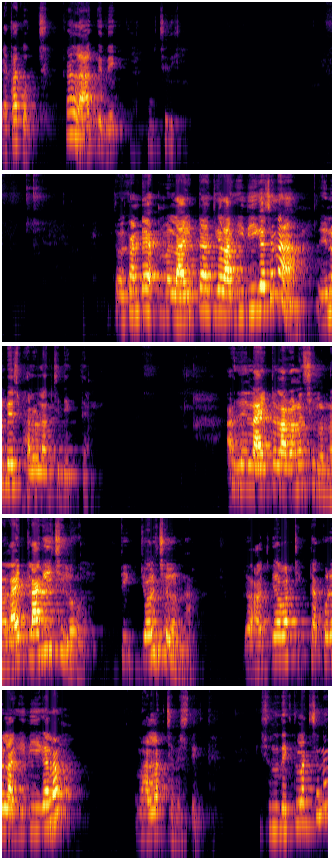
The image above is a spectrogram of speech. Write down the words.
ব্যথা করছে। কেন লাগবে দেখতে? মুছে দিই তো ওইখানটা লাইটটা আজকে লাগিয়ে দিয়ে গেছে না এই জন্য বেশ ভালো লাগছে দেখতে। আর লাইটটা লাগানো ছিল না লাইট লাগিয়েছিল ঠিক জ্বলছিল না। তো আজকে আবার ঠিকঠাক করে লাগিয়ে দিয়ে গেলাম ভালো লাগছে বেশ দেখতে। কি সুন্দর দেখতে লাগছে না?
